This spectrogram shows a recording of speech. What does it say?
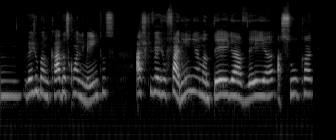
Hum, vejo bancadas com alimentos. Acho que vejo farinha, manteiga, aveia, açúcar.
